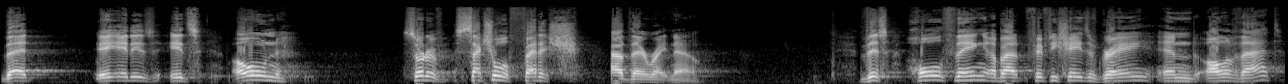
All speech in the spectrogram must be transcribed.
that it, it is its own sort of sexual fetish out there right now. This whole thing about Fifty Shades of Grey and all of that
